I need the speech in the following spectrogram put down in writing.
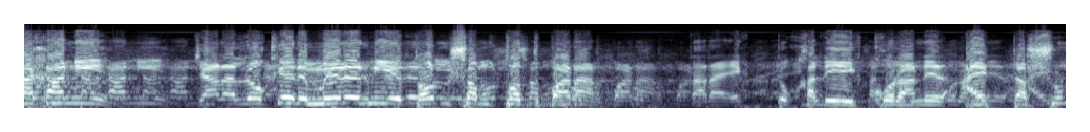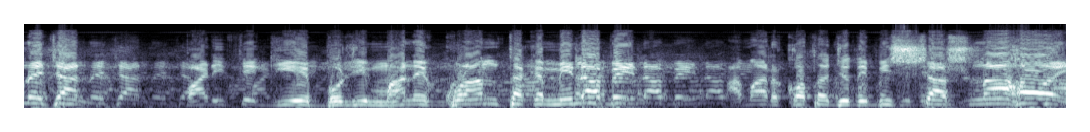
টাকা নিয়ে, যারা লোকের মেরে নিয়ে ধন সম্পদ বাড়ান, তারা একটু খালি এই কোরআনের আয়াতটা শুনে যান। বাড়িতে গিয়ে বলি মানে কোরআন তাকে মিলাবে? আমার কথা যদি বিশ্বাস না হয়,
